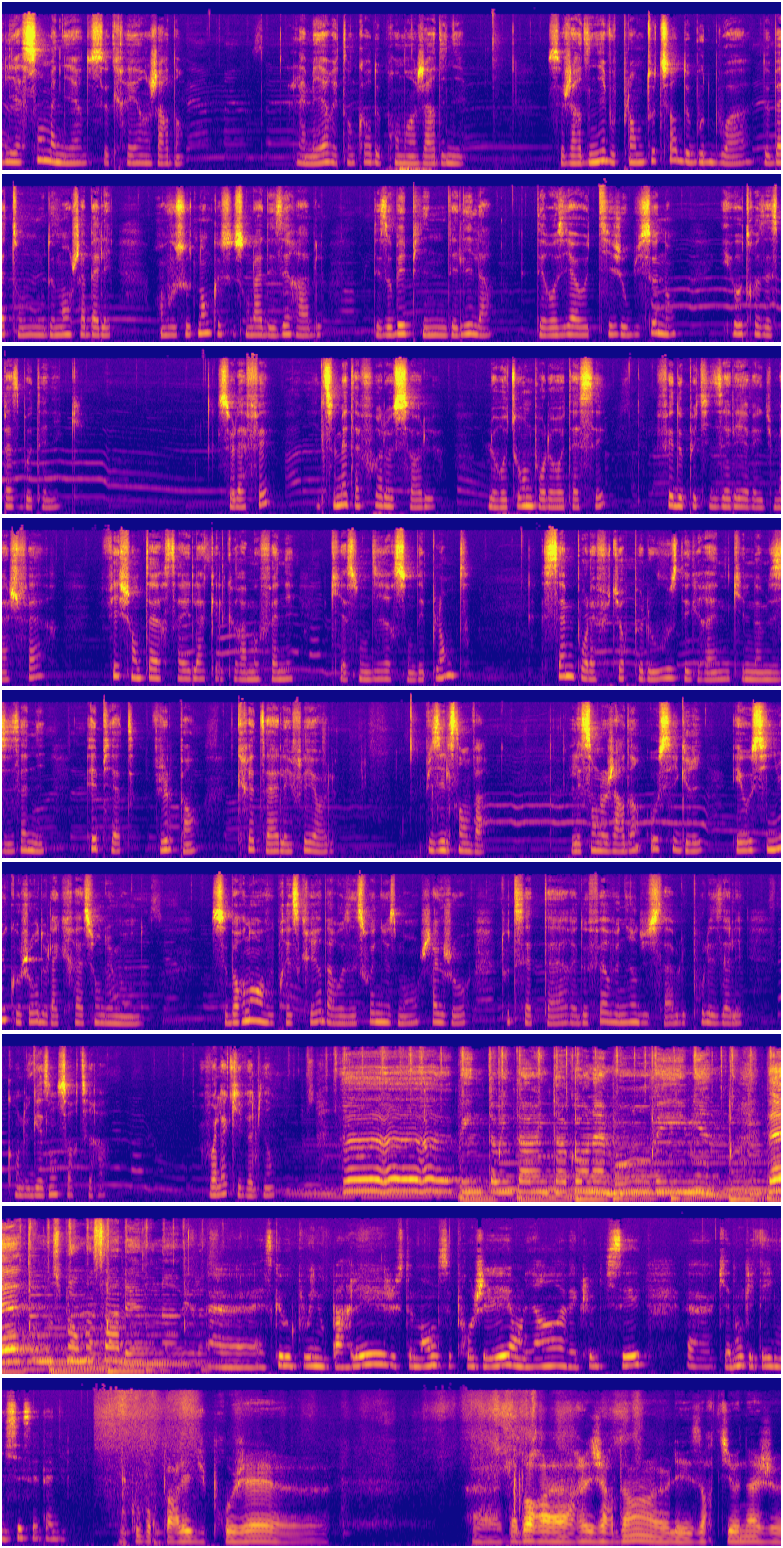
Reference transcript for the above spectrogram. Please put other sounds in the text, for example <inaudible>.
Il y a 100 manières de se créer un jardin. La meilleure est encore de prendre un jardinier. Ce jardinier vous plante toutes sortes de bouts de bois, de bâtons ou de manches à balai, en vous soutenant que ce sont là des érables, des aubépines, des lilas, des rosiers à haute tige ou buissonnants et autres espèces botaniques. Cela fait, il se met à fourrer le sol, le retourne pour le retasser, fait de petites allées avec du mâche-fer, fiche en terre ça et là quelques rameaux fanés qui à son dire sont des plantes, sème pour la future pelouse des graines qu'il nomme zizanie, épiette, vulpin, crételle et fléole. Puis il s'en va, laissant le jardin aussi gris et aussi nu qu'au jour de la création du monde, se bornant à vous prescrire d'arroser soigneusement chaque jour toute cette terre et de faire venir du sable pour les allées quand le gazon sortira. Voilà qui va bien. Que vous pouvez nous parler justement de ce projet en lien avec le lycée euh, qui a donc été initié cette année Du coup, pour parler du projet, euh, euh, d'abord à Arles les ortillonnages,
